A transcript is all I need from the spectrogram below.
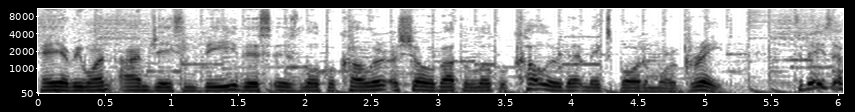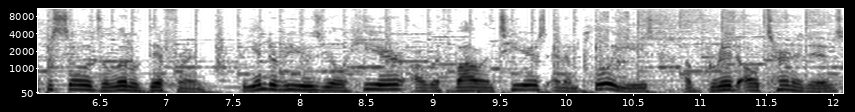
Hey everyone, I'm Jason V. This is Local Color, a show about the local color that makes Baltimore great. Today's episode's a little different. The interviews you'll hear are with volunteers and employees of Grid Alternatives,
